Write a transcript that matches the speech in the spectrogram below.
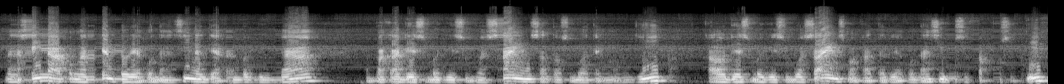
nah sehingga pengertian teori akuntansi nanti akan berbeda. Apakah dia sebagai sebuah sains atau sebuah teknologi? Kalau dia sebagai sebuah sains maka teori akuntansi bersifat positif.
